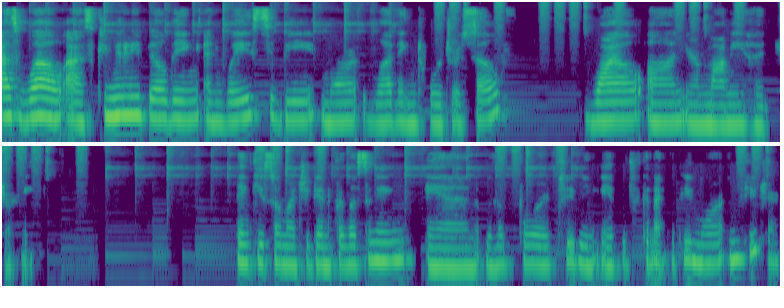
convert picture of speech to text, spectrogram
as well as community building and ways to be more loving towards yourself while on your mommyhood journey. Thank you so much again for listening, and we look forward to being able to connect with you more in the future.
